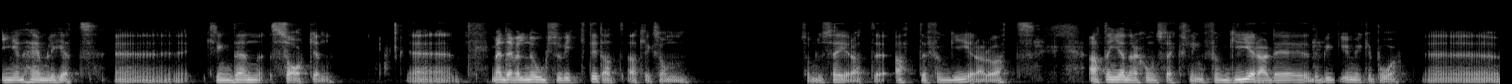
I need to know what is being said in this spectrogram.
ingen hemlighet eh, kring den saken. Eh, men det är väl nog så viktigt att, att liksom som du säger, att, att det fungerar och att, att en generationsväxling fungerar, det, det bygger ju mycket på. Eh,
